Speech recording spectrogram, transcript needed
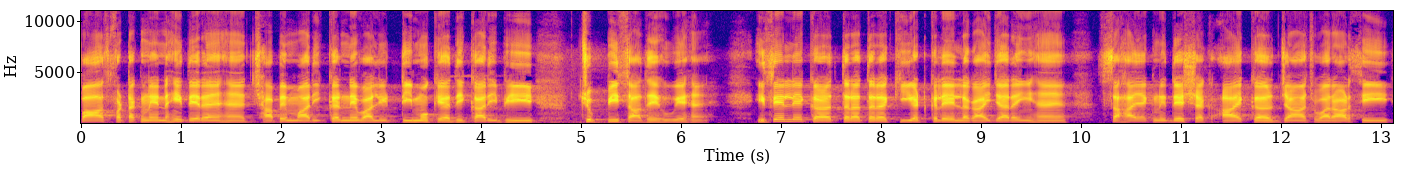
पास फटकने नहीं दे रहे हैं। छापेमारी करने वाली टीमों के अधिकारी भी चुप्पी साधे हुए हैं। इसे लेकर तरह तरह की अटकलें लगाई जा रही हैं। सहायक निदेशक आयकर जाँच वाराणसी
